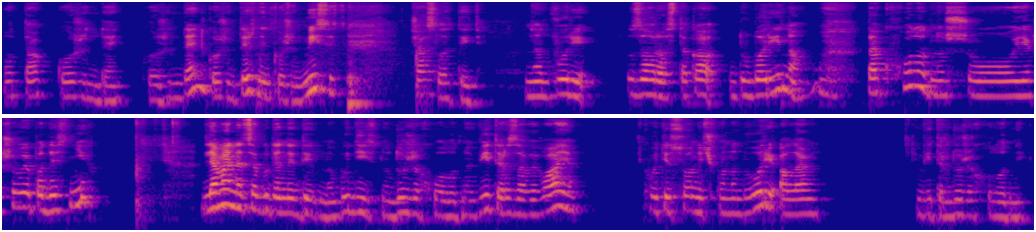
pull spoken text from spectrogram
отак кожен день. Кожен день, кожен тиждень, кожен місяць час летить. На дворі зараз така дубаріна, так холодно, що якщо випаде сніг, для мене це буде не дивно, бо дійсно дуже холодно. Вітер завиває, хоч і сонечко на дворі, але вітер дуже холодний.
